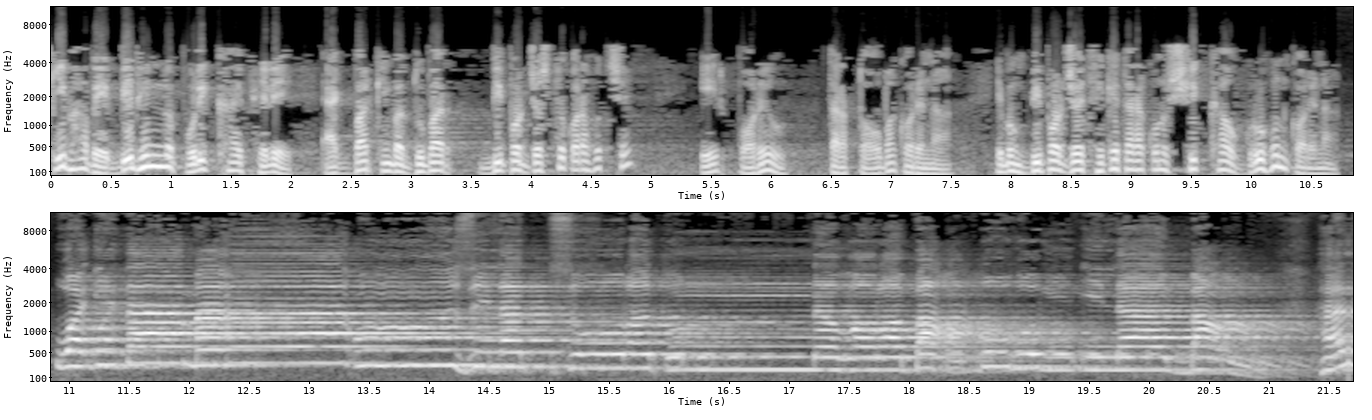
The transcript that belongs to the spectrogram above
কিভাবে বিভিন্ন পরীক্ষায় ফেলে একবার কিংবা দুবার বিপর্যস্ত করা হচ্ছে এর পরেও তারা তওবা করে না এবং বিপর্যয় থেকে তারা কোনো শিক্ষাও গ্রহণ করে না وإذا ما أنزلت سورة نظر بعضهم إلى بعض هل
